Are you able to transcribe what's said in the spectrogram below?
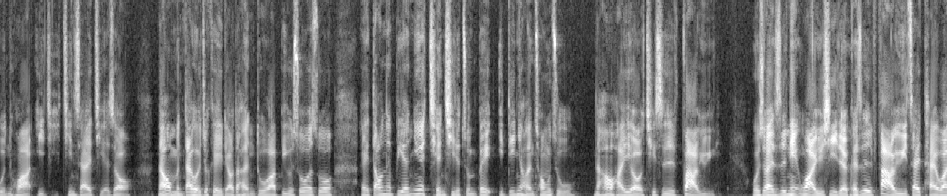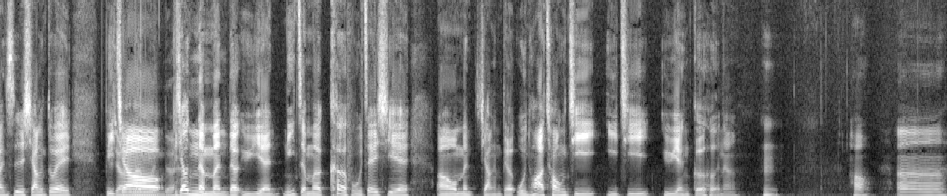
文化以及竞赛的节奏？然后我们待会就可以聊到很多啊，比如说说，诶，到那边因为前期的准备一定要很充足，然后还有其实法语，我虽然是念外语系的，可是法语在台湾是相对比较比较冷门的语言，你怎么克服这些呃我们讲的文化冲击以及语言隔阂呢？嗯，好。嗯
